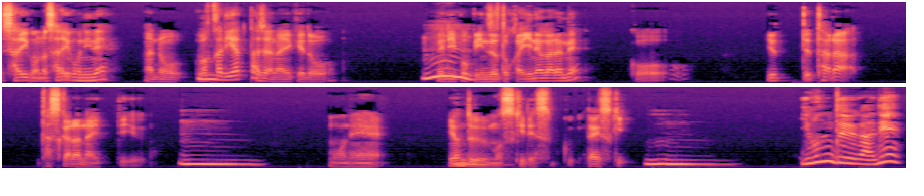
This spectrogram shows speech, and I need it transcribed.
最後の最後にね、あの、分かり合ったじゃないけど、うんメリーポピンズとか言いながらね、こう、言ってたら、助からないっていう。うん。もうね、ヨンドゥも好きです、僕。大好き。うん。ヨンドゥがね、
